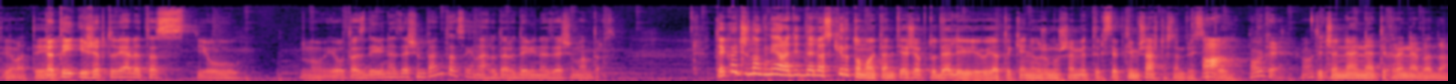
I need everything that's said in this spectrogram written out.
Tai va, tai... Bet tai į žiaptuvėlį tas jau, nu, jau tas 95 eina ar dar 92. tai kad, žinok, nėra didelio skirtumo, ten tie žiaptudėliai, jau jie tokie neužmušami, tai ir 76 ten O, prisipildo. ok. Tai okay. čia ne, ne, tikrai nebėda.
